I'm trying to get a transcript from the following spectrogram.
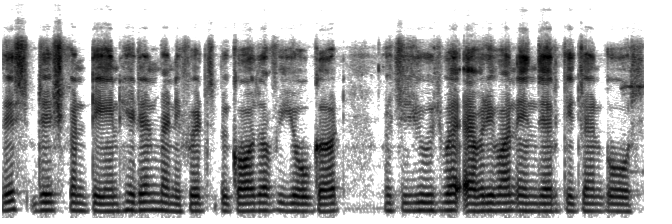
This dish contains hidden benefits because of yogurt which is used by everyone in their kitchen course.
